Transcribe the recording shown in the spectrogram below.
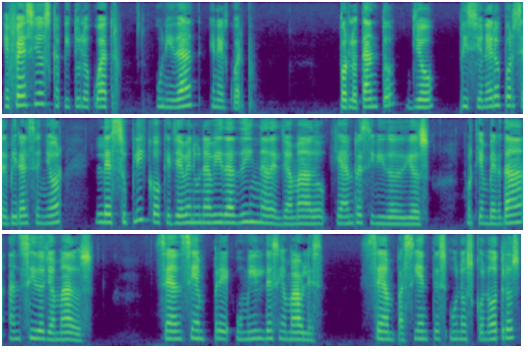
Efesios capítulo 4. Unidad en el cuerpo. Por lo tanto, yo, prisionero por servir al Señor, les suplico que lleven una vida digna del llamado que han recibido de Dios, porque en verdad han sido llamados. Sean siempre humildes y amables, sean pacientes unos con otros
